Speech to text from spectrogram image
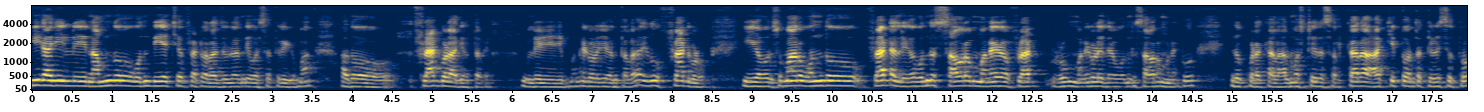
ಹೀಗಾಗಿ ಇಲ್ಲಿ ನಮ್ಮದು ಒಂದು B H A flat Rajiv Gandhi ವಸತಿ ನಿಗಮ, ಅದು ಫ್ಲ್ಯಾಟ್ಗಳಾಗಿರ್ತವೆ ಇಲ್ಲಿ ಮನೆಗಳಿಗೆ ಅಂತಲ್ಲ, ಇದು ಫ್ಲ್ಯಾಟ್ಗಳು ಈ ಒಂದು ಸುಮಾರು ಒಂದು ಫ್ಲ್ಯಾಟಲ್ಲಿ ಒಂದು ಸಾವಿರ ಮನೆ ಫ್ಲ್ಯಾಟ್ ರೂಮ್ ಮನೆಗಳಿದ್ರೆ ಒಂದು ಸಾವಿರ ಮನೆಗೂ ಇದು ಕೊಡೋಕ್ಕಲ್ಲ ಆಲ್ಮೋಸ್ಟ್ ಇದು ಸರ್ಕಾರ ಹಾಕಿತ್ತು ಅಂತ ತಿಳಿಸಿತ್ತು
